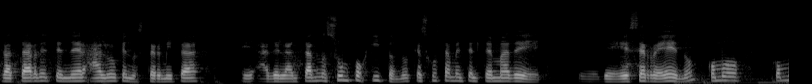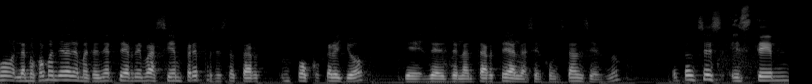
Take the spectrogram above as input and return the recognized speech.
tratar de tener algo que nos permita adelantarnos un poquito, ¿no? Que es justamente el tema de, SRE, ¿no? Como, como la mejor manera de mantenerte arriba siempre, pues es tratar un poco, creo yo, de, de adelantarte a las circunstancias, ¿no? Entonces, este,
